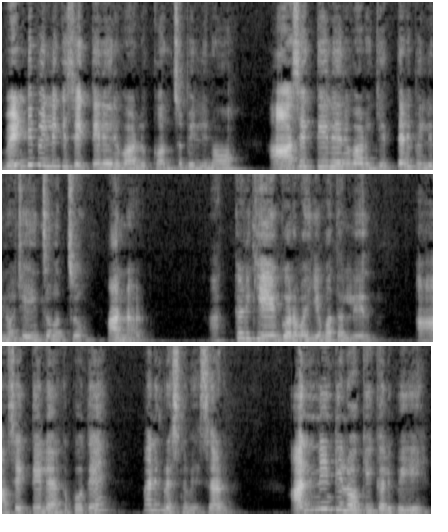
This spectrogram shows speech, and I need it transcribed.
వెండి పిల్లికి శక్తి లేని వాళ్ళు కంచు పిల్లినో ఆ శక్తి లేనివాడు ఎత్తడి పిల్లినో చేయించవచ్చు అన్నాడు. అక్కడికి ఏ గొరవయ్య వదలలేదు. ఆ శక్తి లేకపోతే అని ప్రశ్న వేశాడు. అన్నింటిలోకి కలిపి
